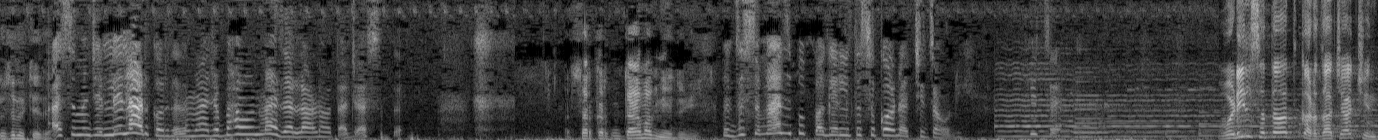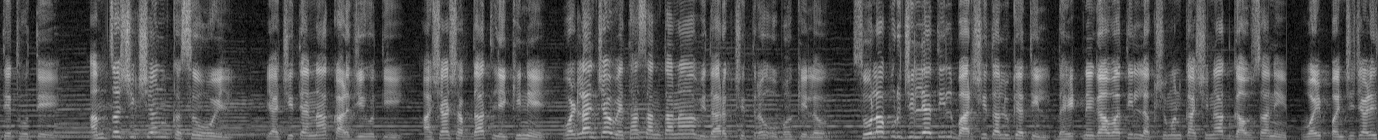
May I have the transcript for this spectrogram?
कसं भेटते ते? असं म्हणजे लय लाड करतात. माझ्या भाऊन माझा लाड होता जास्त. सरकारकडून काय मागणी आहे तुझी? जसं माझे पप्पा गेले तसं कोणाची हेच आहे. वडील सतत कर्जाच्या चिंतेत होते. आमचं शिक्षण कसं होईल याची त्यांना काळजी होती. अशा शब्दात लेखीने वडिलांच्या व्यथा सांगताना विदारक चित्र उभं केलं. सोलापूर जिल्ह्यातील बार्शी तालुक्यातील दहिटणे गावातील लक्ष्मण काशीनाथ गावसाने वय पंचेचाळीस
